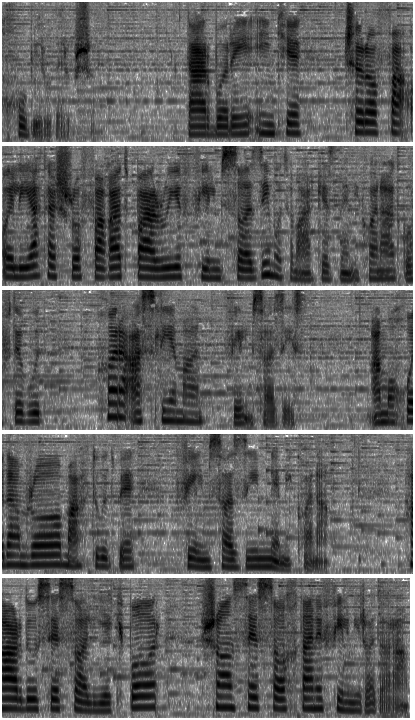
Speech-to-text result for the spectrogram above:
خوبی روبرو شد. درباره اینکه چرا فعالیتش را فقط بر روی فیلمسازی متمرکز نمی کند گفته بود کار اصلی من فیلمسازی است. اما خودم را محدود به فیلمسازی نمی کنم. هر دو سه سال یک بار شانس ساختن فیلمی را دارم.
